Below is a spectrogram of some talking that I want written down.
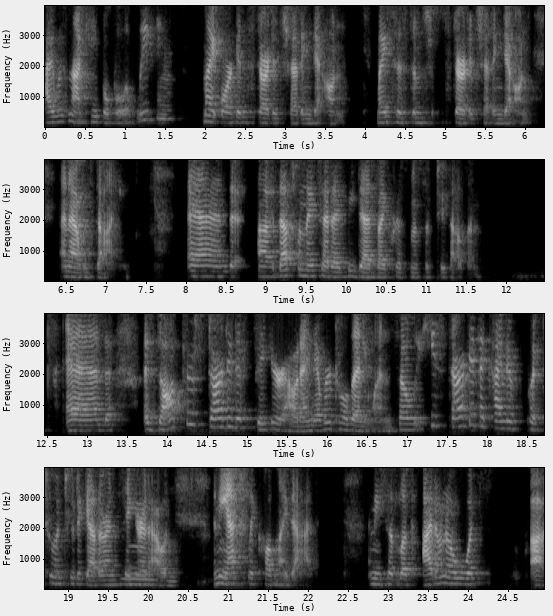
I was not capable of leaving, my organs started shutting down, my systems started shutting down, and I was dying. And uh, that's when they said I'd be dead by Christmas of 2000. And a doctor started to figure out, I never told anyone. So he started to kind of put two and two together and figure mm. it out. Mm. And he actually called my dad and he said, Look, I don't know what's, uh,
